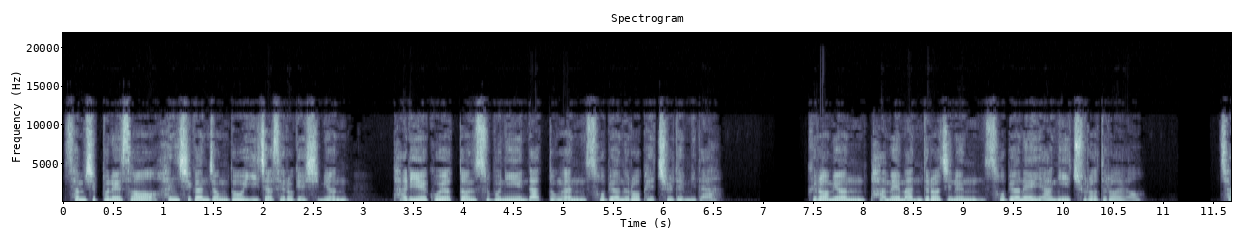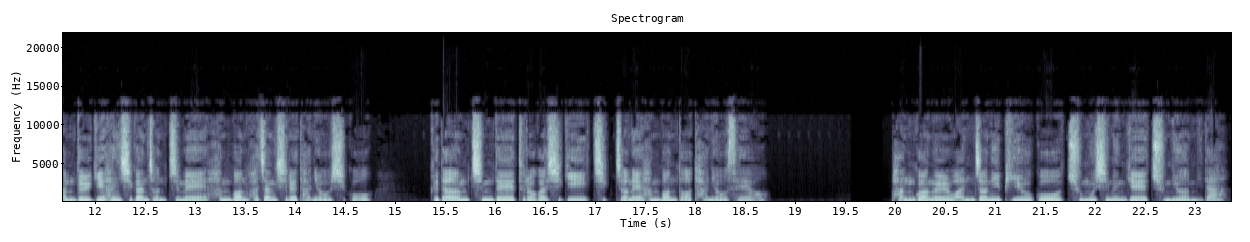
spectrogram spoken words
30분에서 1시간 정도 이 자세로 계시면 다리에 고였던 수분이 낮 동안 소변으로 배출됩니다. 그러면 밤에 만들어지는 소변의 양이 줄어들어요. 잠들기 1시간 전쯤에 한번 화장실에 다녀오시고 그 다음 침대에 들어가시기 직전에 한 번 더 다녀오세요. 방광을 완전히 비우고 주무시는 게 중요합니다.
